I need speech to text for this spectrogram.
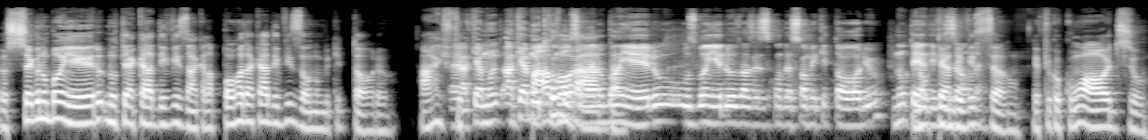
Eu chego no banheiro, não tem aquela divisão, aquela porra daquela divisão no mictório. Ai, É, fica aqui é muito, aqui é muito comum, você vai no banheiro, os banheiros, às vezes, quando é só mictório, não tem não a divisão, tem a né? divisão. Eu fico com ódio.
